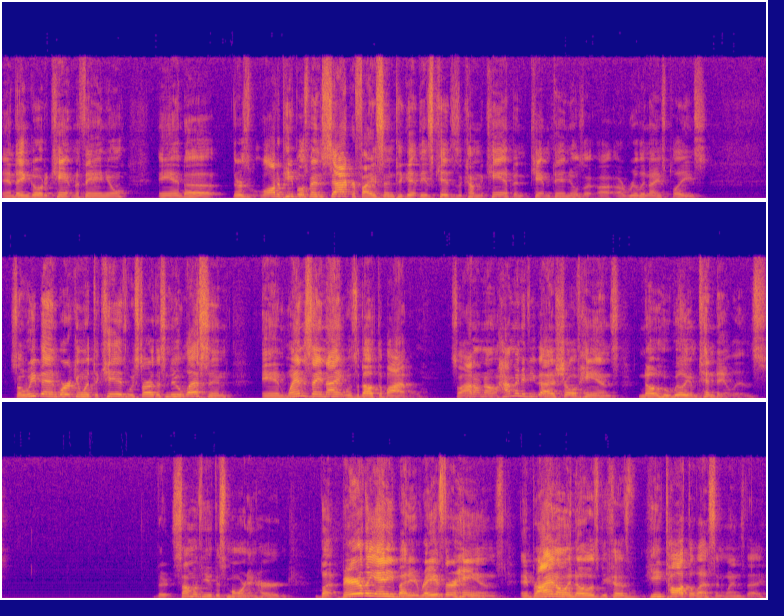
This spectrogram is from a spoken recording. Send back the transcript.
and they can go to Camp Nathanael. And uh, there's a lot of people that's been sacrificing to get these kids to come to camp, and Camp Nathanael is a, a really nice place. So we've been working with the kids. We started this new lesson, and Wednesday night was about the Bible. So I don't know how many of you guys, show of hands, know who William Tyndale is. There, some of you this morning heard, but barely anybody raised their hands. And Brian only knows because he taught the lesson Wednesday.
